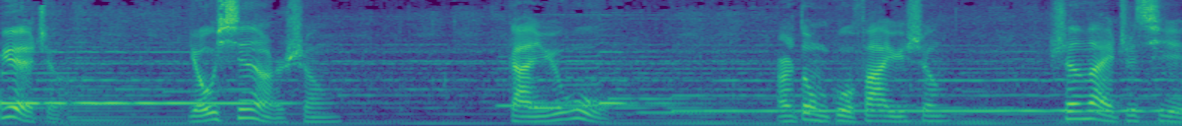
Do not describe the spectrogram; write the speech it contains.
乐者，由心而生，感于物，而动故发于声，身外之气。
